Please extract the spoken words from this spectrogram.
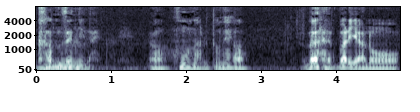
完全にない、あいこうなるとね。あだからやっぱりあの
